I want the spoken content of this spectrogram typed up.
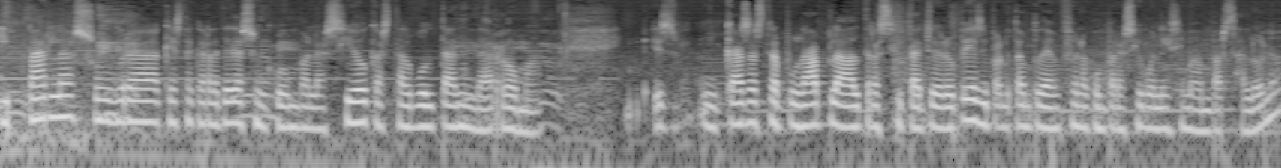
i parla sobre aquesta carretera circunvalació que està al voltant de Roma. És un cas extrapolable a altres ciutats europees i per tant podem fer una comparació boníssima amb Barcelona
